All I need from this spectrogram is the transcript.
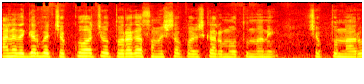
ఆయన దగ్గర పోయి చెప్పుకోవచ్చు త్వరగా సమస్య పరిష్కారం అవుతుందని చెప్తున్నారు.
